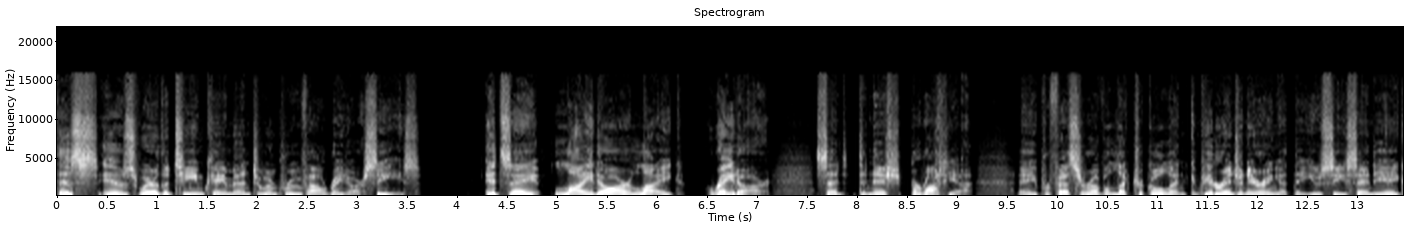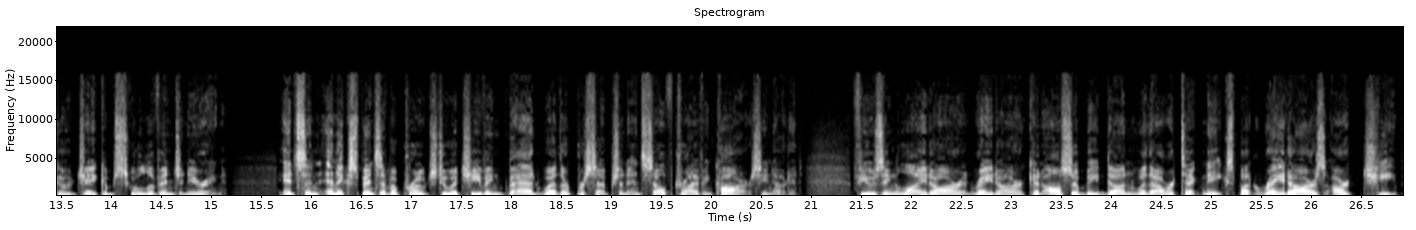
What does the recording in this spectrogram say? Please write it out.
This is where the team came in to improve how radar sees. It's a LIDAR like radar, said Dinesh Bharadia, a professor of electrical and computer engineering at the UC San Diego Jacobs School of Engineering. It's an inexpensive approach to achieving bad weather perception in self driving cars, he noted. Fusing LiDAR and radar can also be done with our techniques, but radars are cheap.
